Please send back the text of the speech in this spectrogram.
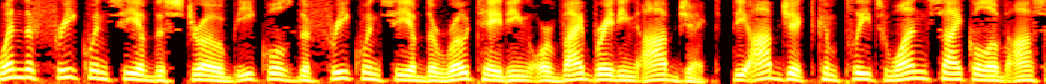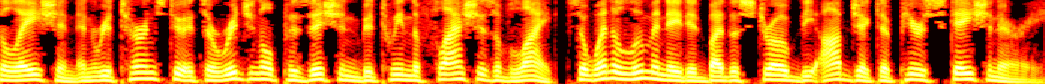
When the frequency of the strobe equals the frequency of the rotating or vibrating object, the object completes one cycle of oscillation and returns to its original position between the flashes of light, so when illuminated by the strobe the object appears stationary.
